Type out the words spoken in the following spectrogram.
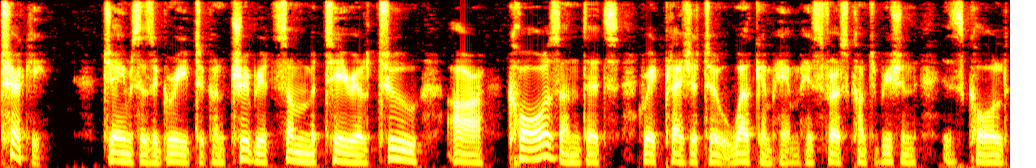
Turkey. James has agreed to contribute some material to our cause, and it's a great pleasure to welcome him. His first contribution is called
